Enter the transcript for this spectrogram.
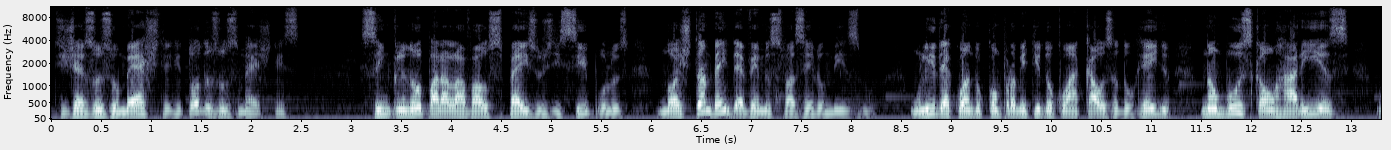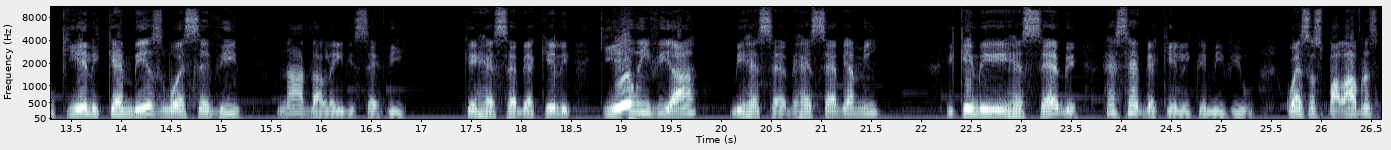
Se Jesus, o mestre de todos os mestres, se inclinou para lavar os pés dos discípulos, nós também devemos fazer o mesmo. Um líder, quando comprometido com a causa do reino, não busca honrarias, o que ele quer mesmo é servir, nada além de servir. Quem recebe aquele que eu enviar, me recebe, recebe a mim. E quem me recebe, recebe aquele que me enviou. Com essas palavras,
